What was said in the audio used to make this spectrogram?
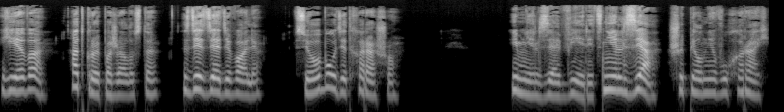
«Ева, открой, пожалуйста. Здесь дядя Валя. Все будет хорошо». «Им нельзя верить, нельзя!» — шипел мне в ухо Рай.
